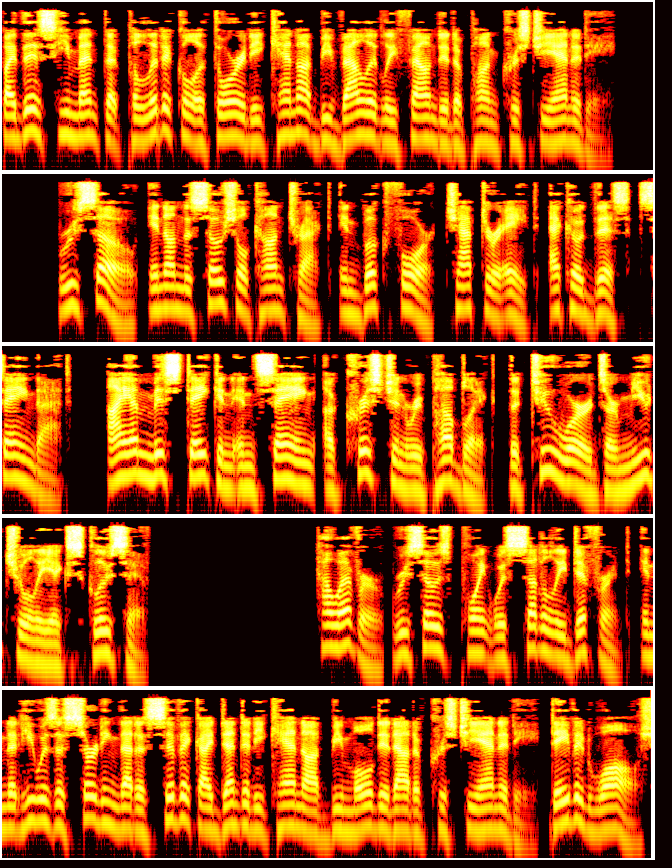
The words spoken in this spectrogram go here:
By this he meant that political authority cannot be validly founded upon Christianity. Rousseau, in On the Social Contract in Book 4, Chapter 8, echoed this, saying that, "...I am mistaken in saying a Christian republic, the two words are mutually exclusive." However, Rousseau's point was subtly different, in that he was asserting that a civic identity cannot be molded out of Christianity. David Walsh,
